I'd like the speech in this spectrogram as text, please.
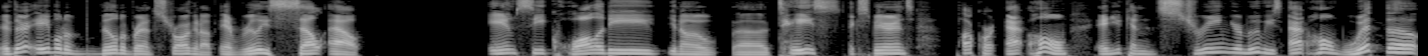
If they're able to build a brand strong enough and really sell out AMC quality, you know, uh, taste experience, popcorn at home and you can stream your movies at home with the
